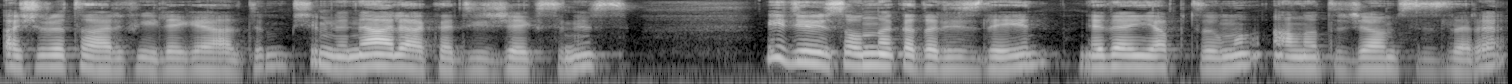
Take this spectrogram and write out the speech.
aşure tarifiyle geldim. Şimdi ne alaka diyeceksiniz. Videoyu sonuna kadar izleyin. Neden yaptığımı anlatacağım sizlere.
